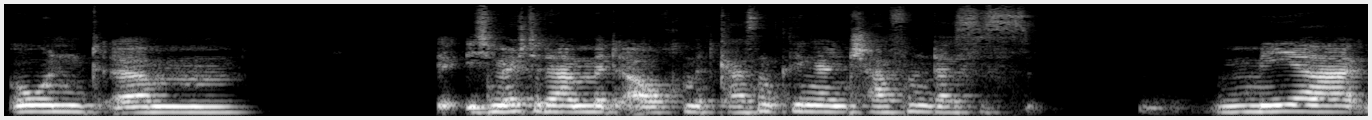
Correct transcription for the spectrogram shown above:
Und ähm, ich möchte damit auch mit Kassenklingeln schaffen, dass es mehr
